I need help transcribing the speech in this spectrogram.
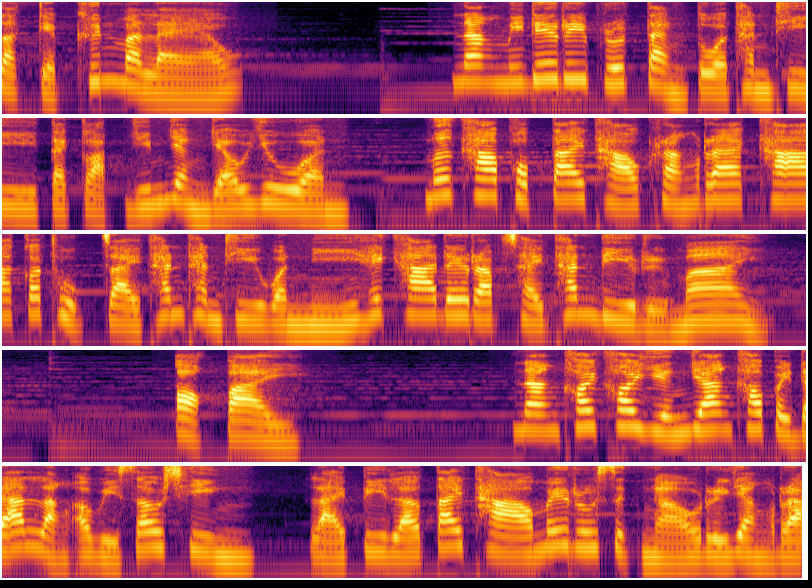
จากเก็บขึ้นมาแล้ว นางไม่ได้รีบรุดแต่งตัวทันทีแต่กลับยิ้มอย่างเย้ายวน เมื่อข้าพบใต้เท้าครั้งแรกข้าก็ถูกใจท่านทันทีวันนี้ให้ข้าได้รับใช้ท่านดีหรือไม่ ออกไป นางค่อยๆเยื้องย่างเข้าไปด้านหลังอวีเศร้าชิง หลายปีแล้วใต้เท้าไม่รู้สึกเหงาหรืออย่างไร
